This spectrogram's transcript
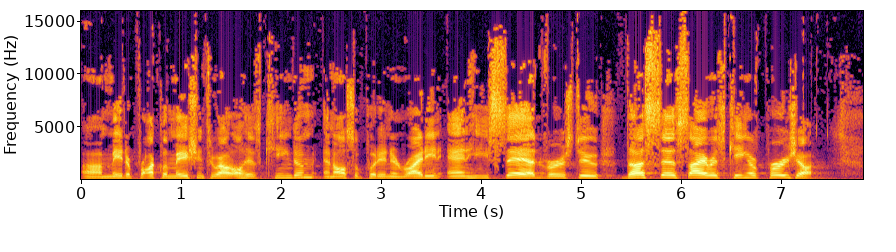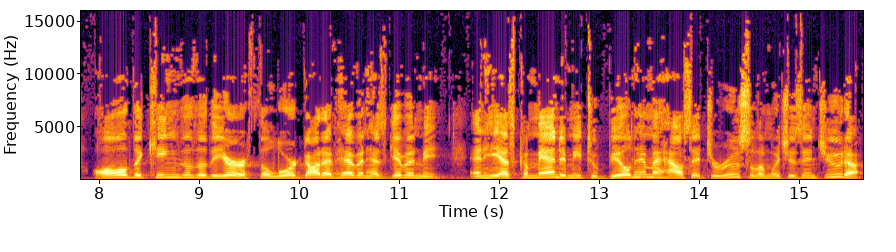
uh, made a proclamation throughout all his kingdom and also put it in writing. And he said, verse 2, Thus says Cyrus, king of Persia, All the kingdoms of the earth the Lord God of heaven has given me, and he has commanded me to build him a house at Jerusalem, which is in Judah.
